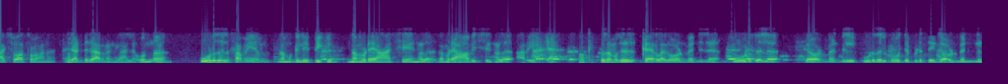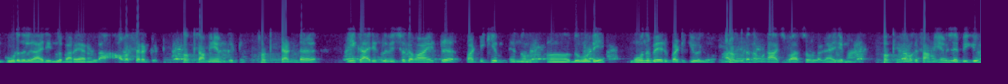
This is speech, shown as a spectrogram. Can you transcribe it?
ആശ്വാസമാണ്. രണ്ട് കാരണങ്ങളല്ല. ഒന്ന് കൂടുതൽ സമയം നമുക്ക് ലഭിക്കും നമ്മുടെ ആശയങ്ങൾ നമ്മുടെ ആവശ്യങ്ങൾ അറിയിക്കാൻ. ഇപ്പൊ നമുക്ക് കേരള ഗവൺമെന്റിന് കൂടുതൽ ഗവൺമെന്റിൽ കൂടുതൽ ബോധ്യപ്പെടുത്തി ഗവൺമെന്റിന് കൂടുതൽ കാര്യങ്ങൾ പറയാനുള്ള അവസരം കിട്ടും. സമയം കിട്ടും. രണ്ട് ഈ കാര്യങ്ങൾ വിശദമായിട്ട് പഠിക്കും എന്നുള്ള എന്നുള്ളതുകൂടി മൂന്ന് പേര് പഠിക്കുമല്ലോ. അതുകൂടെ നമുക്ക് ആശ്വാസമുള്ള കാര്യമാണ്. നമുക്ക് സമയം ലഭിക്കും.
